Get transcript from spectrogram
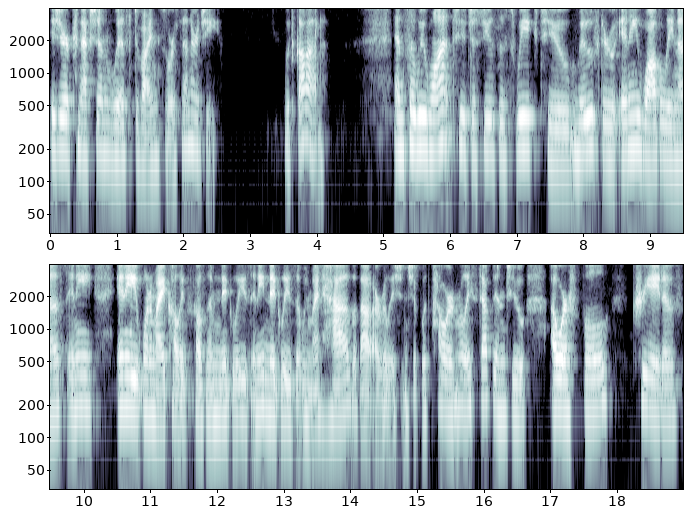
is your connection with divine source energy, with God. And so we want to just use this week to move through any wobbliness, any any one of my colleagues calls them nigglies, any nigglies that we might have about our relationship with power and really step into our full creative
